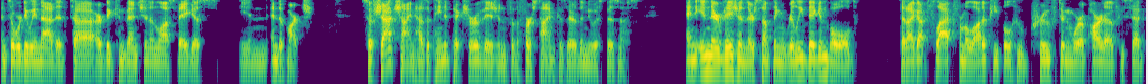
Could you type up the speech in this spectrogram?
And so we're doing that at uh, our big convention in Las Vegas in end of March. So Shackshine has a painted picture of vision for the first time because they're the newest business. And in their vision, there's something really big and bold that I got flack from a lot of people who proofed and were a part of who said,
